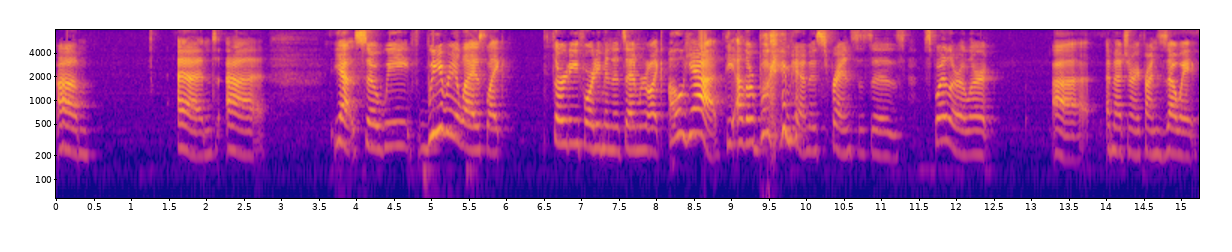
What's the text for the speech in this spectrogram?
Um, and uh, yeah, so we we realized like 30, 40 minutes in, we are like, oh yeah, the other boogeyman is Frances's spoiler alert, uh, imaginary friend Zoe.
